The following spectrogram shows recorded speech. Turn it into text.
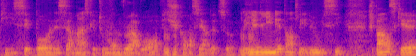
puis c'est pas nécessairement ce que tout le monde veut avoir, puis je suis conscient de ça. Mais il y a une limite entre les deux aussi. Je pense que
